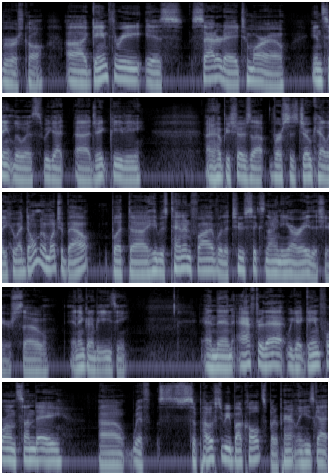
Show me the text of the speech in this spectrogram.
reverse call. Uh, game three is Saturday tomorrow in St. Louis. We got uh, Jake Peavy I hope he shows up versus Joe Kelly, who I don't know much about, but uh, he was ten and five with a two six nine ERA this year, so it ain't going to be easy. And then after that, we get Game Four on Sunday uh, with supposed to be Buchholz, but apparently he's got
